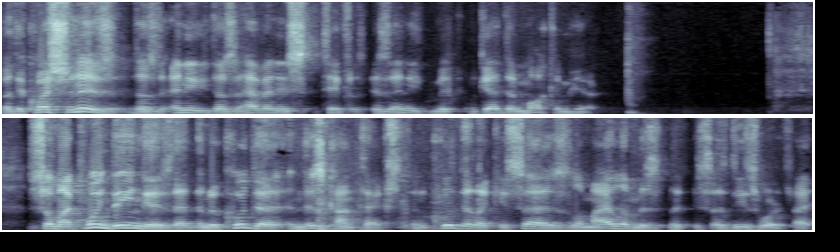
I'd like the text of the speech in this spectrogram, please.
But the question is, does any does it have any is any gather mokim here? So my point being is that the Nakuda in this context, the Nakuda, like he says, Lamailam is he says these words, right?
